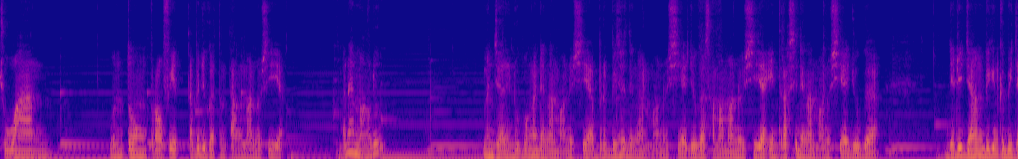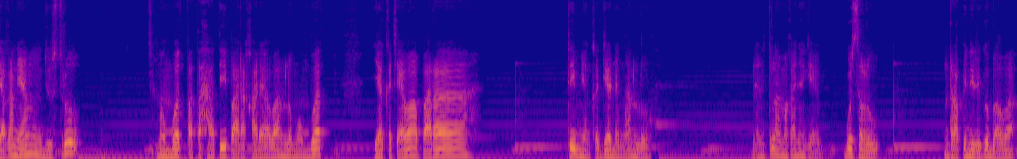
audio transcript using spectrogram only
cuan untung profit tapi juga tentang manusia. Karena emang lu menjalin hubungan dengan manusia berbisnis dengan manusia juga sama manusia interaksi dengan manusia juga. Jadi jangan bikin kebijakan yang justru membuat patah hati para karyawan lo membuat ya kecewa para tim yang kerja dengan lo. Dan itulah makanya kayak gue selalu nerapin diri gue bahwa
